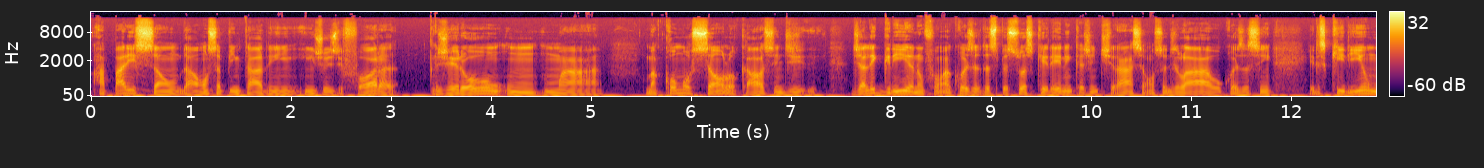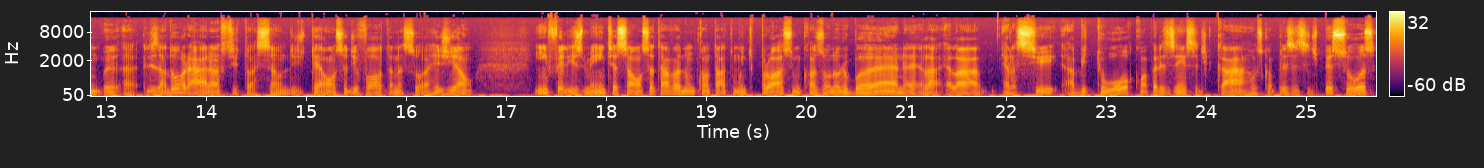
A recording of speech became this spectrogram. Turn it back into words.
A aparição da onça pintada em, em Juiz de Fora gerou um, uma, uma comoção local assim, de, de alegria. Não foi uma coisa das pessoas quererem que a gente tirasse a onça de lá ou coisa assim. Eles queriam, eh, eles adoraram a situação de ter a onça de volta na sua região. Infelizmente, essa onça estava num contato muito próximo com a zona urbana, ela, ela, ela se habituou com a presença de carros, com a presença de pessoas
